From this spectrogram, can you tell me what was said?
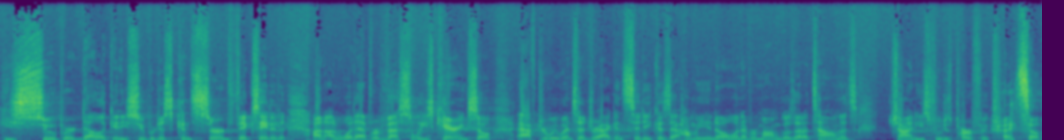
he's super delicate. He's super just concerned, fixated on, on whatever vessel he's carrying. So after we went to Dragon City, because how many you know whenever mom goes out of town, it's Chinese food is perfect, right? So,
